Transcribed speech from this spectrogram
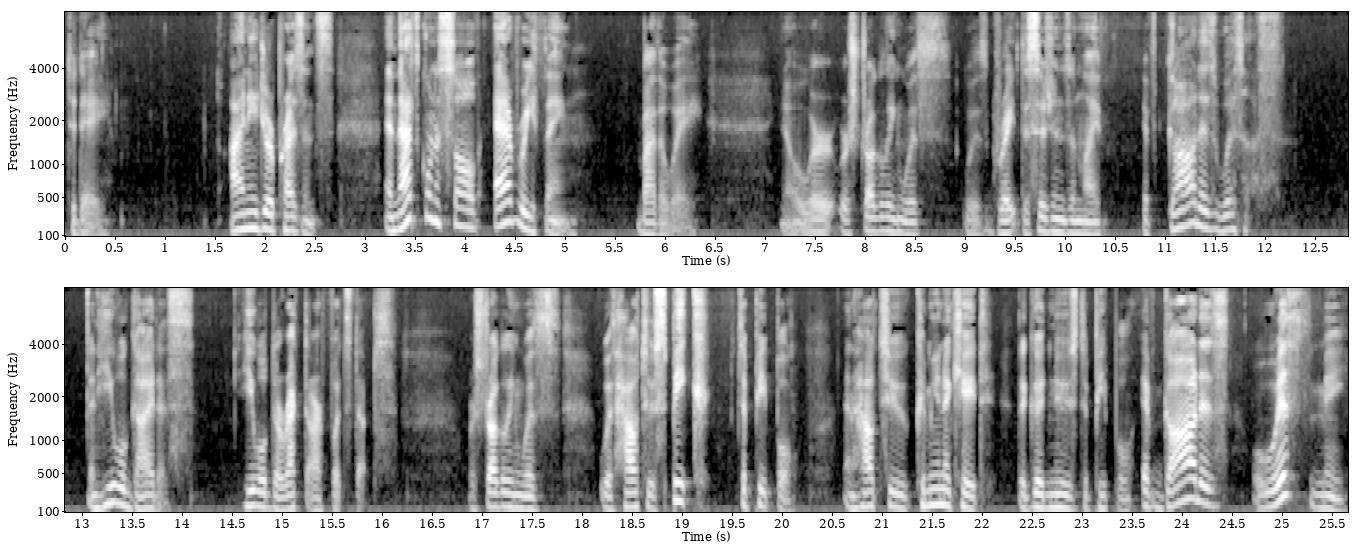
today. I need your presence. And that's going to solve everything, by the way. You know, we're, we're struggling with, with great decisions in life. If God is with us, then He will guide us, He will direct our footsteps. We're struggling with, with how to speak to people and how to communicate the good news to people. If God is with me,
